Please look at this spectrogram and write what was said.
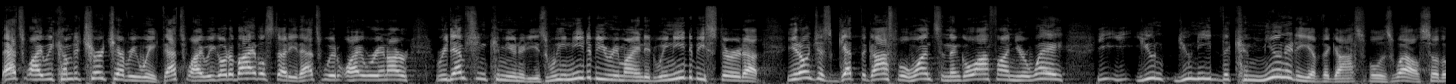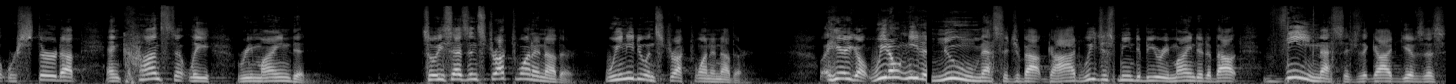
That's why we come to church every week. That's why we go to Bible study. That's why we're in our redemption communities. We need to be reminded. We need to be stirred up. You don't just get the gospel once and then go off on your way. You, you, you need the community of the gospel as well so that we're stirred up and constantly reminded. So he says, instruct one another. We need to instruct one another. Here you go. We don't need a new message about God. We just need to be reminded about the message that God gives us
